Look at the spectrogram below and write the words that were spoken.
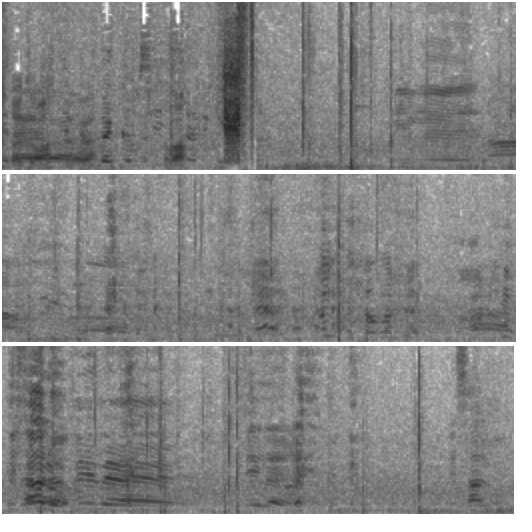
Ça va, Thomas? Ça va Ça va?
